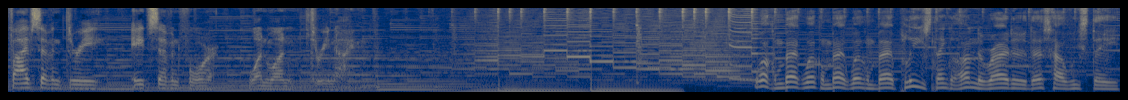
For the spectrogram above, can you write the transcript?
573 874 1139. Welcome back, welcome back, welcome back. Please thank an underwriter. That's how we stay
